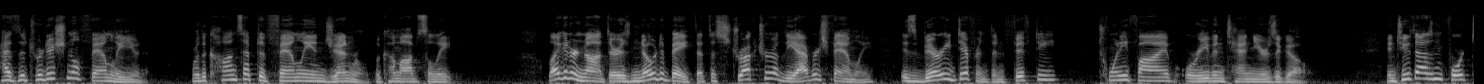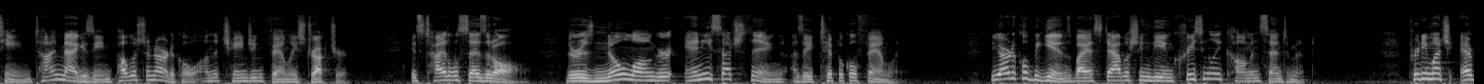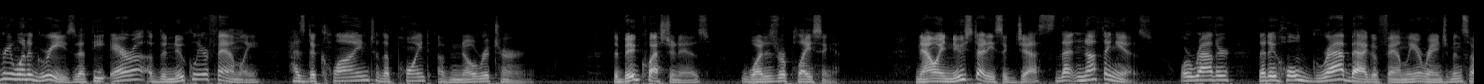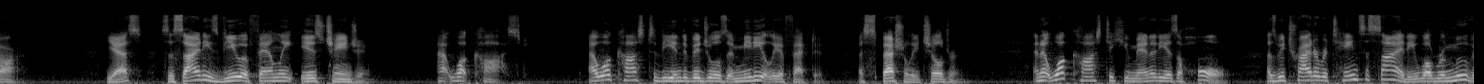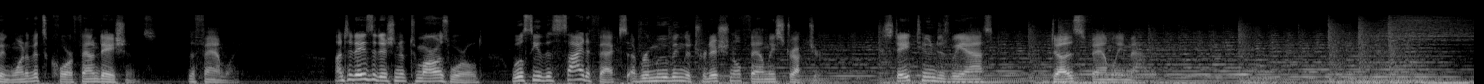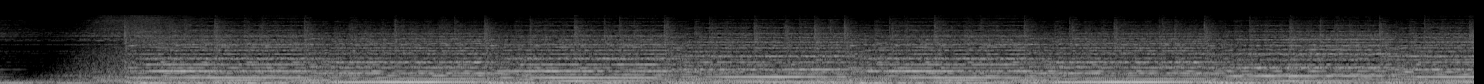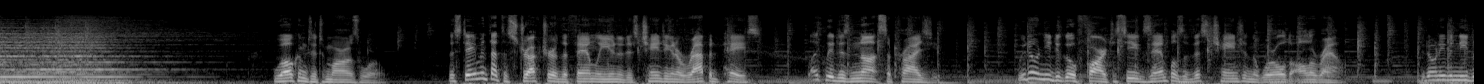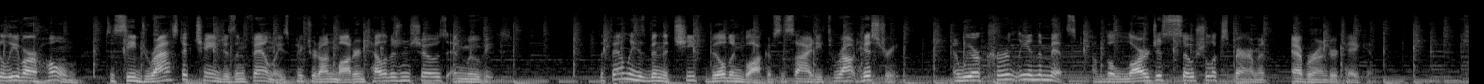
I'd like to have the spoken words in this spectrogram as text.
Has the traditional family unit, or the concept of family in general, become obsolete? Like it or not, there is no debate that the structure of the average family is very different than 50, 25, or even 10 years ago. In 2014, Time magazine published an article on the changing family structure. Its title says it all. There is no longer any such thing as a typical family. The article begins by establishing the increasingly common sentiment. Pretty much everyone agrees that the era of the nuclear family has declined to the point of no return. The big question is, what is replacing it? Now a new study suggests that nothing is, or rather, that a whole grab bag of family arrangements are. Yes, society's view of family is changing. At what cost? At what cost to the individuals immediately affected, especially children? And at what cost to humanity as a whole, as we try to retain society while removing one of its core foundations, the family. On today's edition of Tomorrow's World, we'll see the side effects of removing the traditional family structure. Stay tuned as we ask, does family matter? Welcome to Tomorrow's World. The statement that the structure of the family unit is changing at a rapid pace likely does not surprise you. We don't need to go far to see examples of this change in the world all around. We don't even need to leave our home to see drastic changes in families pictured on modern television shows and movies. The family has been the chief building block of society throughout history, and we are currently in the midst of the largest social experiment ever undertaken.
